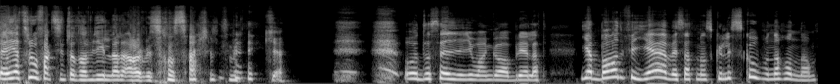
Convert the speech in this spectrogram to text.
Nej, jag tror faktiskt inte att de gillade Arvidsson särskilt mycket. Och då säger Johan Gabriel att jag bad förgäves att man skulle skona honom,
